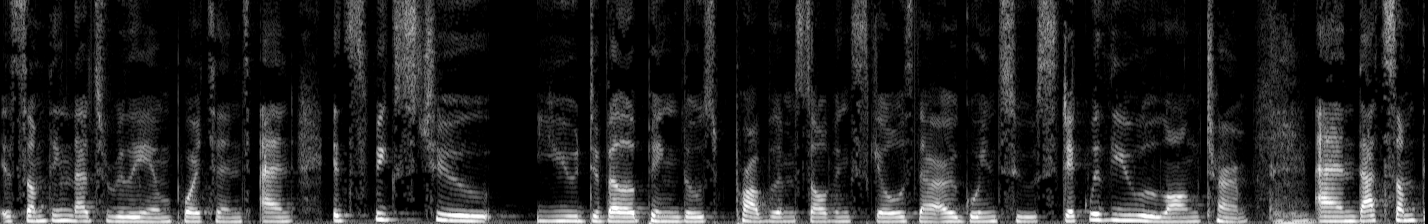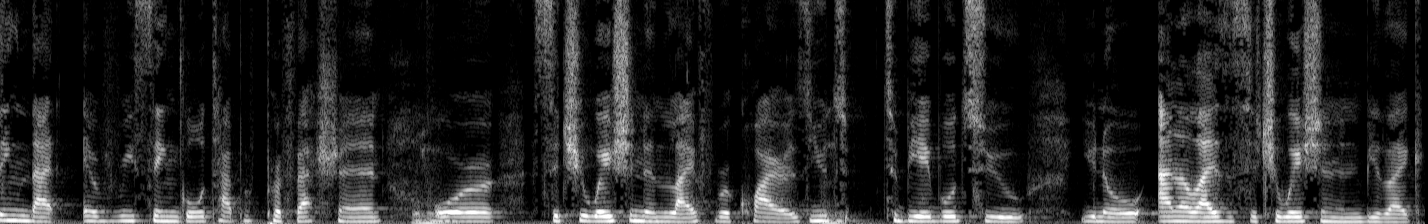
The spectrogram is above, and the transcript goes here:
is something that's really important, and it speaks to you developing those problem solving skills that are going to stick with you long term. Mm-hmm. And that's something that every single type of profession mm-hmm. or situation in life requires you to, mm-hmm. to be able to, you know, analyze the situation and be like,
